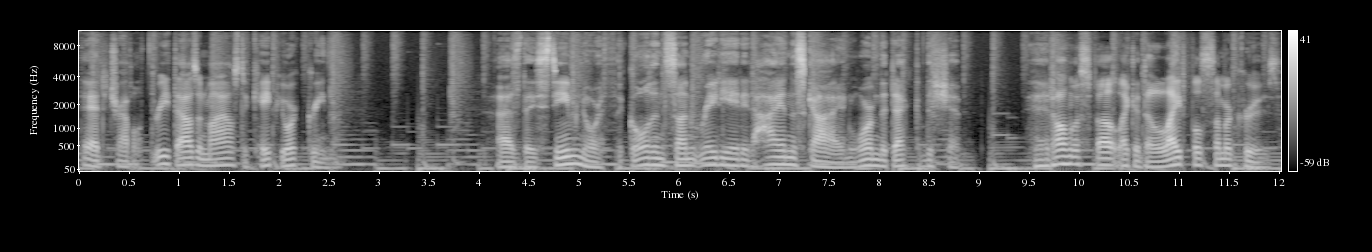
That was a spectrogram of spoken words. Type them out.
they had to travel 3,000 miles to Cape York, Greenland. As they steamed north, the golden sun radiated high in the sky and warmed the deck of the ship. It almost felt like a delightful summer cruise,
